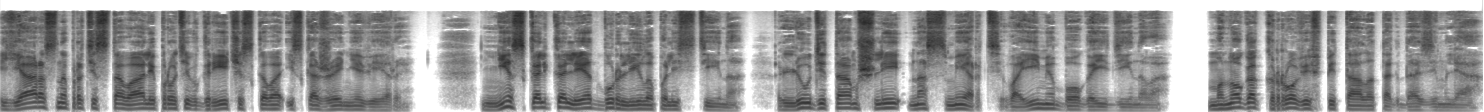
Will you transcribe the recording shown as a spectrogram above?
яростно протестовали против греческого искажения веры. Несколько лет бурлила Палестина. Люди там шли на смерть во имя Бога Единого. Много крови впитала тогда земля.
